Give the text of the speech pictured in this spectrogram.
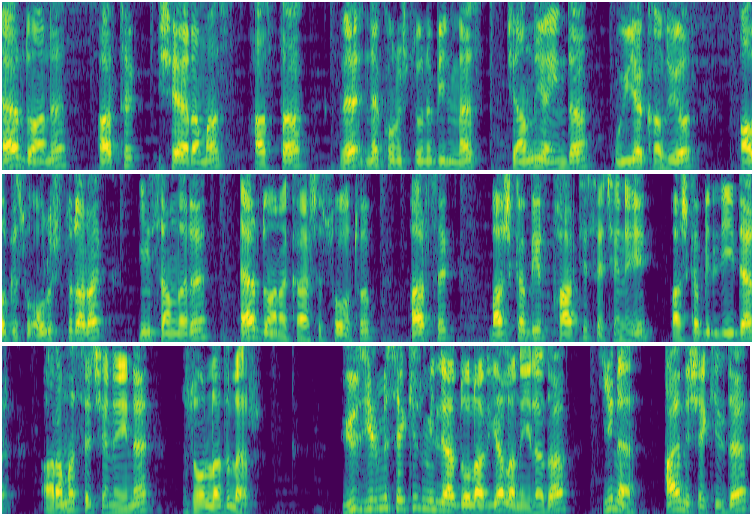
Erdoğan'ı artık işe yaramaz, hasta ve ne konuştuğunu bilmez canlı yayında uyuyakalıyor algısı oluşturarak insanları Erdoğan'a karşı soğutup artık başka bir parti seçeneği, başka bir lider arama seçeneğine zorladılar. 128 milyar dolar yalanıyla da yine aynı şekilde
